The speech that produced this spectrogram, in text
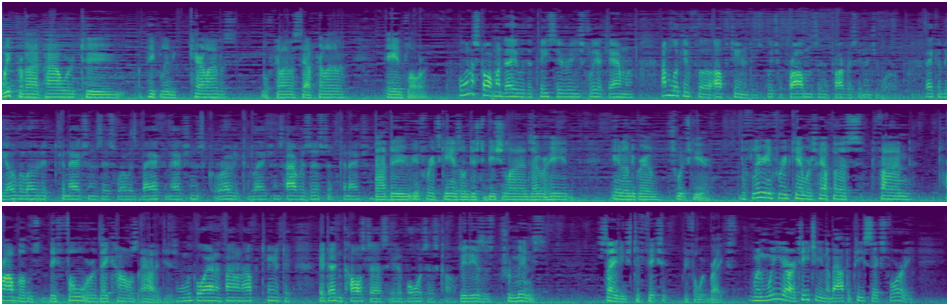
We provide power to people in the Carolinas, North Carolina, South Carolina, and Florida. Well, when I start my day with the P-Series FLIR camera, I'm looking for opportunities, which are problems in the Progress Energy world. They could be overloaded connections as well as bad connections, corroded connections, high resistant connections. I do infrared scans on distribution lines overhead and underground switchgear. The FLIR infrared cameras help us find problems before they cause outages. When we go out and find an opportunity, it doesn't cost us, it avoids us cost. It is a tremendous savings to fix it before it breaks. When we are teaching about the P640,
